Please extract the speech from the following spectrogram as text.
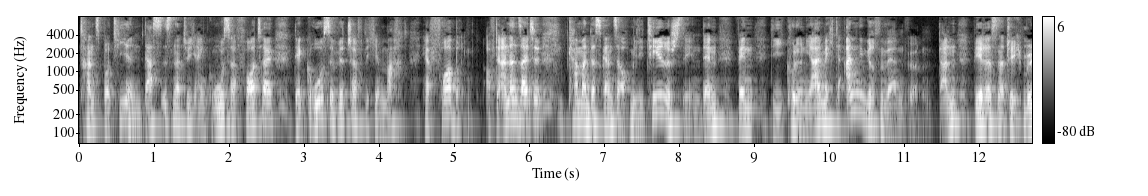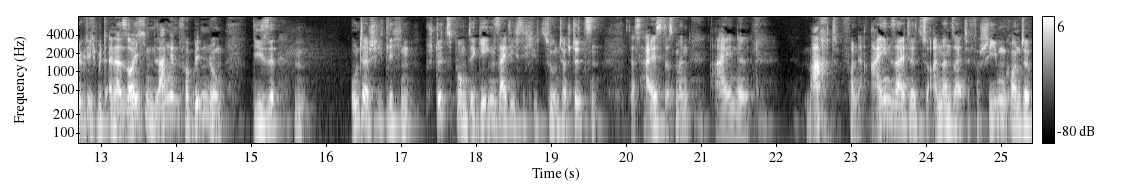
transportieren. Das ist natürlich ein großer Vorteil, der große wirtschaftliche Macht hervorruft hervorbringt. Auf der anderen Seite kann man das Ganze auch militärisch sehen, denn wenn die Kolonialmächte angegriffen werden würden, dann wäre es natürlich möglich, mit einer solchen langen Verbindung diese unterschiedlichen Stützpunkte gegenseitig sich zu unterstützen. Das heißt, dass man eine Macht von der einen Seite zur anderen Seite verschieben konnte,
